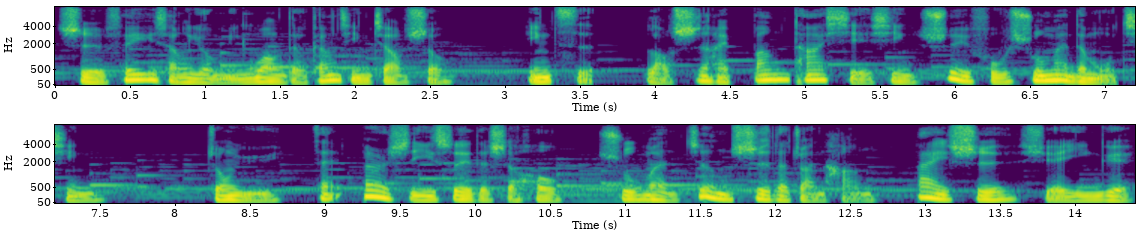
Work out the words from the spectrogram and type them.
是非常有名望的钢琴教授，因此老师还帮他写信说服舒曼的母亲。终于在二十一岁的时候，舒曼正式的转行拜师学音乐。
